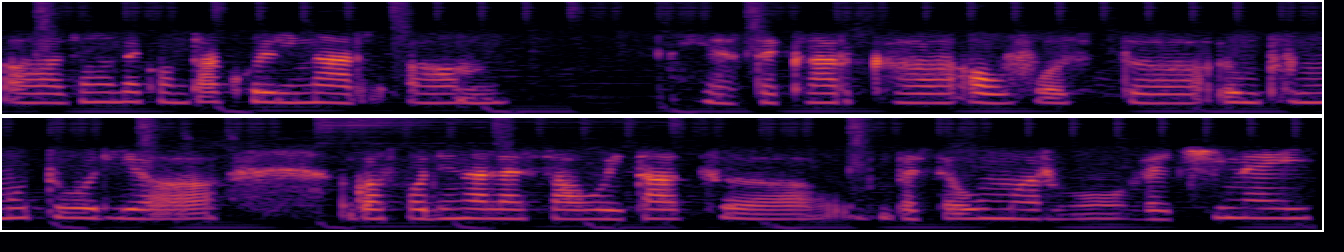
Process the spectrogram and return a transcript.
uh, zona de contact culinar. Um, este clar că au fost uh, împrumuturi, uh, gospodinele s-au uitat uh, peste umărul vecinei,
